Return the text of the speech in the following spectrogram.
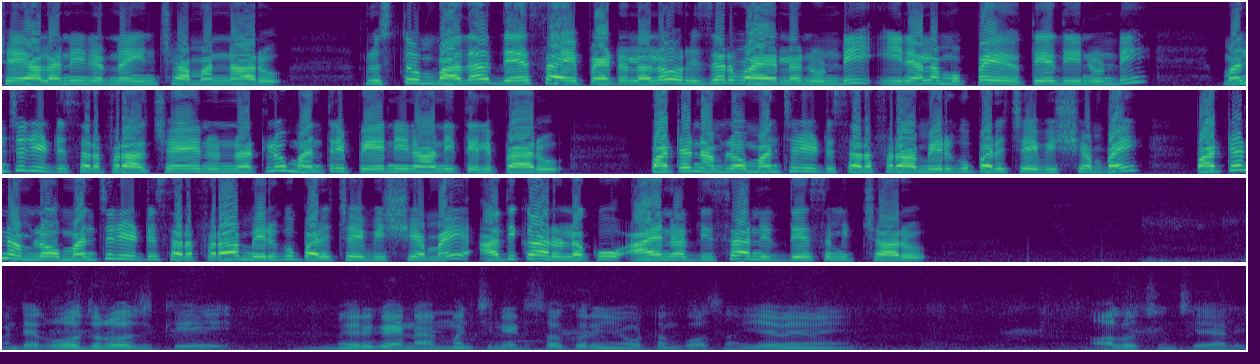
చేయాలని నిర్ణయించామన్నారు. రుస్తుంబాద దేశాయిపేటలలో రిజర్వాయర్ల నుండి ఈ నెల ముప్పై తేదీ నుండి మంచినీటి సరఫరా చేయనున్నట్లు మంత్రి పేర్ని నాని తెలిపారు. పట్టణంలో మంచినీటి సరఫరా మెరుగుపరిచే విషయంపై పట్టణంలో మంచినీటి సరఫరా మెరుగుపరిచే విషయమై అధికారులకు ఆయన దిశానిర్దేశం ఇచ్చారు. అంటే రోజు రోజుకి మెరుగైన మంచినీటి సౌకర్యం ఇవ్వటం కోసం ఏమేమి ఆలోచన చేయాలి?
